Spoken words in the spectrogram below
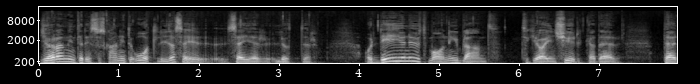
Gör han inte det så ska han inte åtlyda, säger, säger Luther. Och det är ju en utmaning ibland, tycker jag, i en kyrka där, där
